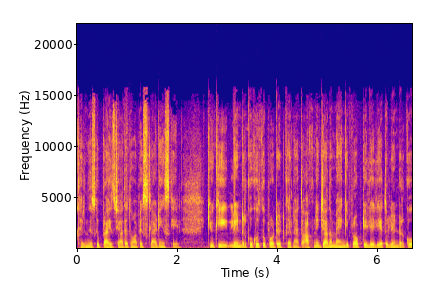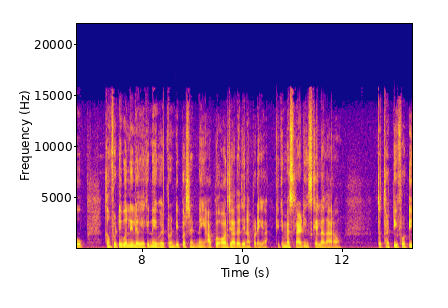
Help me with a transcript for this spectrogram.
खरीदने, उसकी प्राइस ज़्यादा है तो वहाँ पे स्लाइडिंग स्केल क्योंकि लेंडर को खुद को प्रोटेक्ट करना है तो आपने ज़्यादा महँगी प्रॉपर्टी ले लिया तो लेंडर को कंफर्टेबल नहीं लगेगा कि नहीं भाई ट्वेंटी परसेंट नहीं, आपको और ज़्यादा देना पड़ेगा, क्योंकि मैं स्लाइडिंग स्केल लगा रहा हूँ. तो थर्टी फोर्टी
